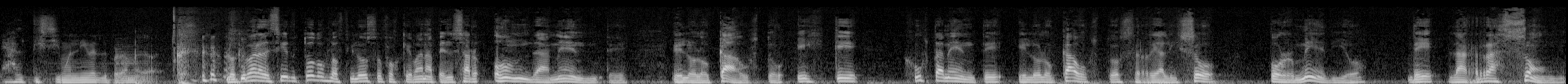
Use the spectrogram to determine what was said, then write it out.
Es altísimo el nivel del programa de hoy. Lo que van a decir todos los filósofos que van a pensar hondamente el holocausto es que justamente el holocausto se realizó por medio de la razón,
